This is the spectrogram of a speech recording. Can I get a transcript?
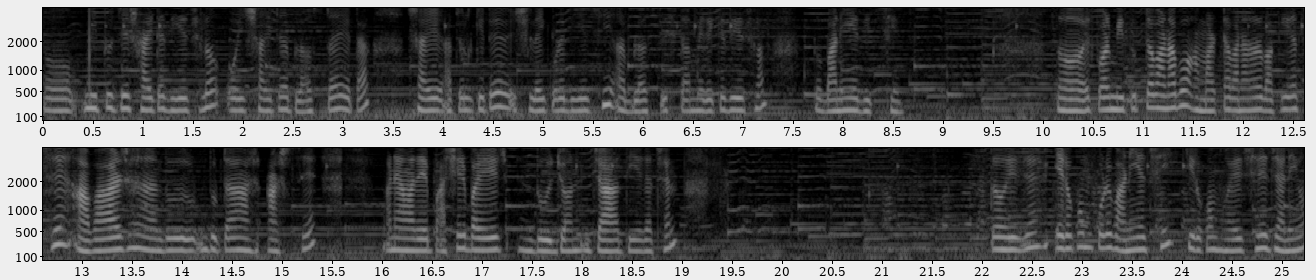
তো মিতু যে শাড়িটা দিয়েছিল, ওই শাড়িটার ব্লাউজটাই এটা শাড়ির আঁচল কেটে সেলাই করে দিয়েছি আর ব্লাউজ পিসটা আমি রেখে দিয়েছিলাম, তো বানিয়ে দিচ্ছি। তো এরপর মিতুরটা বানাবো, আমারটা বানানোর বাকি আছে। আবার দুটা আসছে। মানে আমাদের পাশের বাড়ির দুজন যা দিয়ে গেছেন। তো এই যে এরকম করে বানিয়েছি, কীরকম হয়েছে জানিও।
